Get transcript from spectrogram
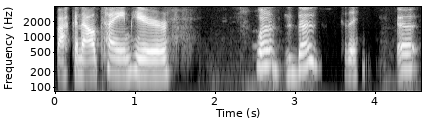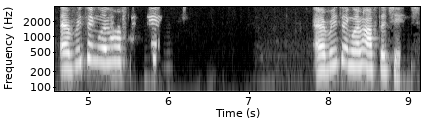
bacchanal time here? Well, that's uh, everything will have to change. Everything will have to change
